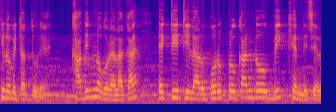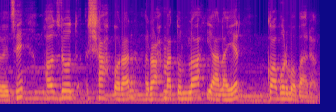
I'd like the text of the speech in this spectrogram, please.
কিলোমিটার দূরে খাদিমনগর এলাকায় একটি টিলার উপর প্রকাণ্ড বৃক্ষের নিচে রয়েছে হজরত শাহপরান রহমাতুল্লাহ আলাইয়ের কবর মোবারক।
